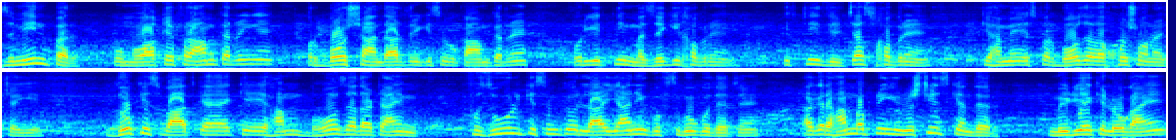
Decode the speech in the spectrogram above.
ज़मीन पर वो मौक़े फ्राहम कर रही हैं और बहुत शानदार तरीके से वो काम कर रहे हैं। और ये इतनी मज़े की ख़बरें हैं, इतनी दिलचस्प ख़बरें हैं कि हमें इस पर बहुत ज़्यादा खुश होना चाहिए। दुख इस बात का है कि हम बहुत ज़्यादा टाइम फजूल किस्म के लायानी गुफ्तु को देते हैं। अगर हम अपनी यूनिवर्सिटीज़ के अंदर मीडिया के लोग आएँ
